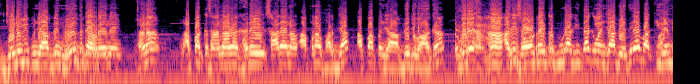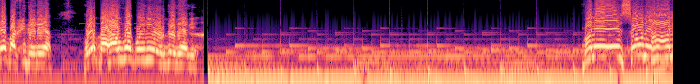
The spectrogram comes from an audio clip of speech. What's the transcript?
ਜਿਹੜੇ ਵੀ ਪੰਜਾਬ ਦੇ ਮਿਹਨਤ ਕਰ ਰਹੇ ਨੇ, ਹਨਾ? ਆਪਾਂ ਕਿਸਾਨਾਂ ਨਾਲ ਖੜੇ ਸਾਰਿਆਂ ਨਾਲ ਆਪਣਾ ਫਰਜ਼ ਆ ਆਪਾਂ ਪੰਜਾਬ ਦੇ ਜਵਾਕ ਆ। ਵੀਰੇ ਹਾਂ ਅਸੀਂ 100 ਟਰੈਕਟਰ ਪੂਰਾ ਕੀਤਾ 51 ਦੇਤੇ ਆ ਬਾਕੀ ਰਹਿੰਦੇ ਆ ਬਾਕੀ ਦੇਣੇ ਆ। ਹੋਰ ਪੈਸਾ ਆਊਗਾ ਕੋਈ ਨਹੀਂ ਹੋਰ ਦੇ ਦੇਾਂਗੇ ਬੋਲੇ ਸੋਨਿਹਾਲ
